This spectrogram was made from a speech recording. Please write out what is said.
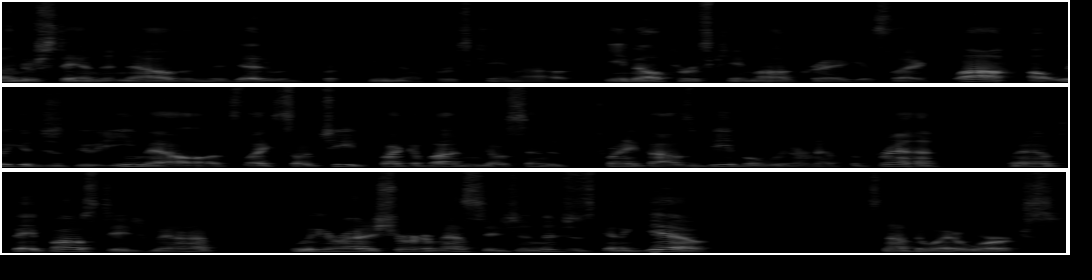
understand it now than they did when email first came out. Email first came out, Craig. It's like, wow, we could just do email. It's like so cheap. Click a button, go send it to 20,000 people. We don't have to print. We don't have to pay postage. We don't have, we can write a shorter message and they're just going to give. It's not the way it works.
